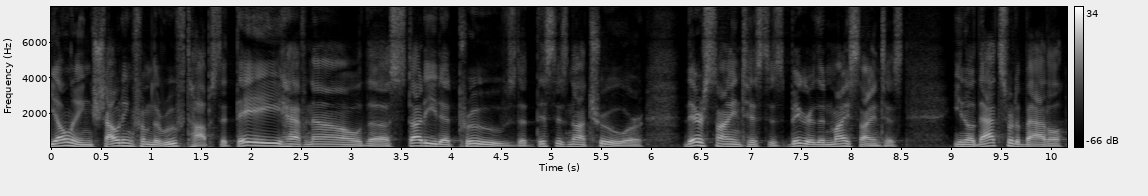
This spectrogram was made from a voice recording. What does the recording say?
yelling, shouting from the rooftops that they have now the study that proves that this is not true, or their scientist is bigger than my scientist. You know, that sort of battle,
